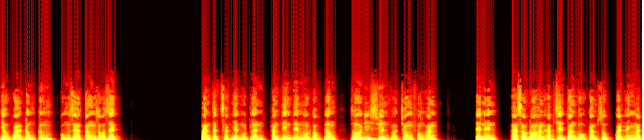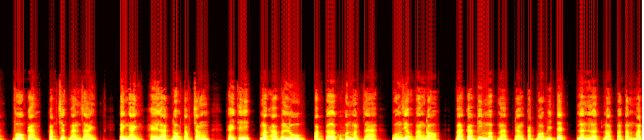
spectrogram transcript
hiệu quả đông cứng cũng gia tăng rõ rệt. Hoàn tất xác nhận một lần, hắn tìm đến một góc tường, rồi đi xuyên vào trong phòng ăn. Thế nên, à sau đó hắn áp chế toàn bộ cảm xúc, quét ánh mắt, vô cảm, khắp chiếc bàn dài. Hình ảnh, hề lát đội tóc trắng, Katie mặc áo blue, Parker có khuôn mặt già, uống rượu vang đỏ, và ca pim mập mạp đang cắt bỏ bít tết, lần lượt lọt vào tầm mắt.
